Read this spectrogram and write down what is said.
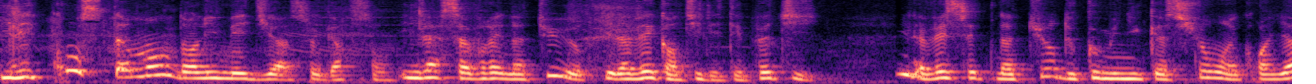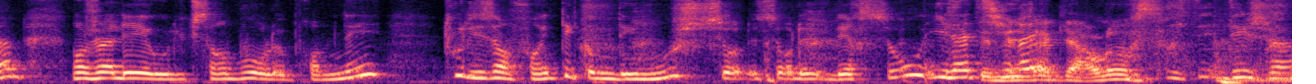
Il est constamment dans l'immédiat, ce garçon. Il a sa vraie nature qu'il avait quand il était petit. Il avait cette nature de communication incroyable. Quand j'allais au Luxembourg le promener, tous les enfants étaient comme des mouches sur le, sur le berceau. Il attirait. déjà Carlos. Déjà.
